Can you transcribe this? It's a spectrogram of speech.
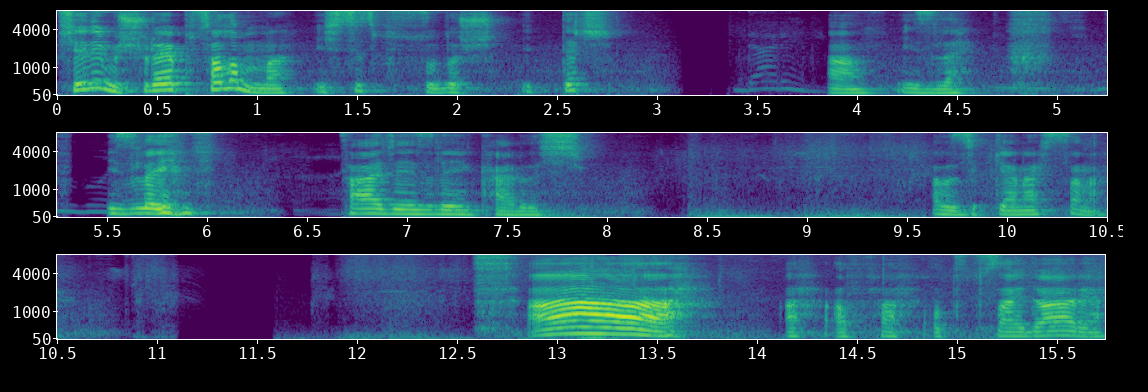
Bir şey diyeyim mi? Şuraya pusalım mı? İşsiz pusudur. İttir. Tamam izle. izleyin. Sadece izleyin kardeşim. Azıcık yanaşsana. Ah! Ah ah ah o tutsaydı var ya.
